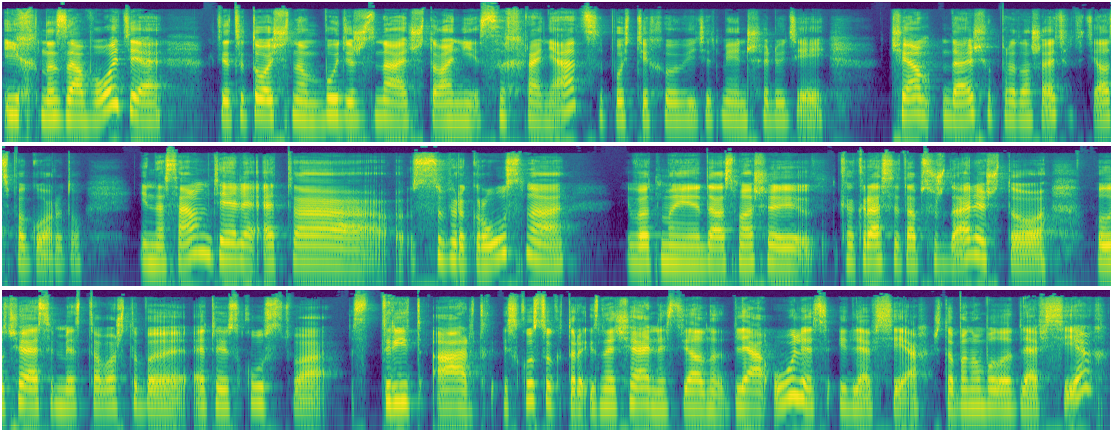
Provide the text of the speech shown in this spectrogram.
их на заводе, где ты точно будешь знать, что они сохранятся, пусть их и увидит меньше людей, чем дальше продолжать это делать по городу. И на самом деле это супер грустно. И вот мы, да, с Машей как раз это обсуждали, что получается вместо того, чтобы это искусство, стрит-арт, искусство, которое изначально сделано для улиц и для всех, чтобы оно было для всех –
